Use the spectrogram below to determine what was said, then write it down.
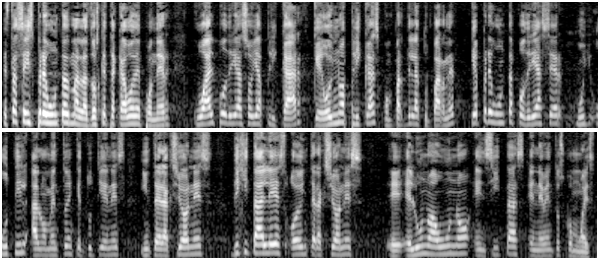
estas seis preguntas más las dos que te acabo de poner, ¿cuál podrías hoy aplicar que hoy no aplicas? Compártela a tu partner. ¿Qué pregunta podría ser muy útil al momento en que tú tienes interacciones digitales o interacciones eh, el uno a uno en citas en eventos como este?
